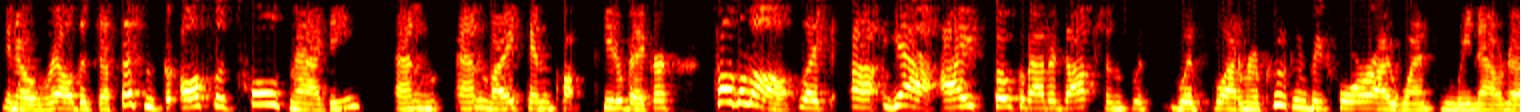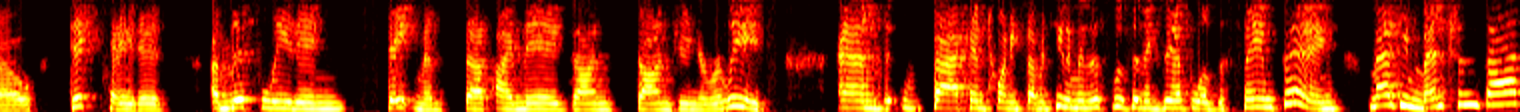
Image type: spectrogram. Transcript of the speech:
you know railed at Jeff Sessions, but also told Maggie and and Mike and Peter Baker told them all like uh, yeah I spoke about adoptions with with Vladimir Putin before I went and we now know dictated a misleading statement that I made on Don Jr. release. And back in 2017, I mean, this was an example of the same thing. Maggie mentioned that,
